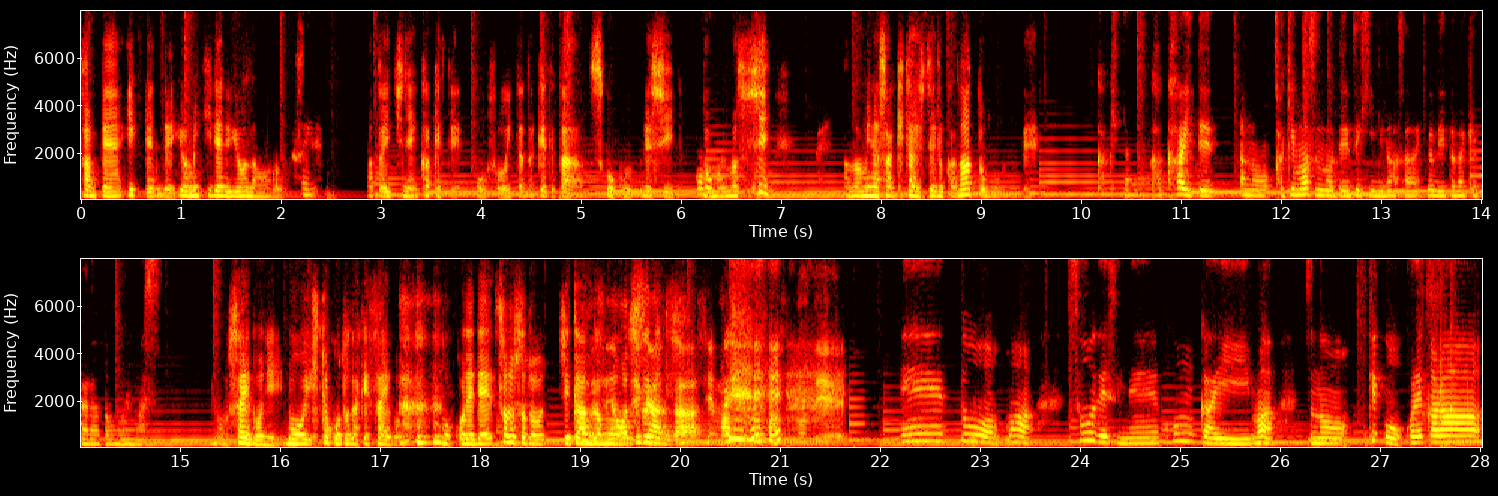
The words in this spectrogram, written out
短編一編で読み切れるようなものですね、はい、また1年かけて放送いただけたらすごく嬉しいと思いますし、あの皆さん期待してるかなと思うので。書きたい書いてあの書きますのでぜひ皆さん読んでいただけたらと思います。最後にもう一言だけ最後に。もうこれでそろそろ時間がもうお時間が迫ってますので。えっとまあそうですね。今回まあその結構これから、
